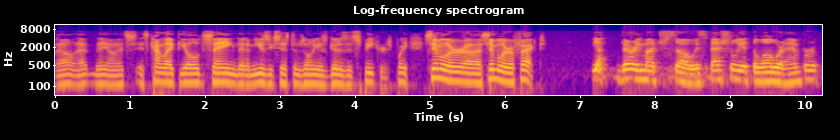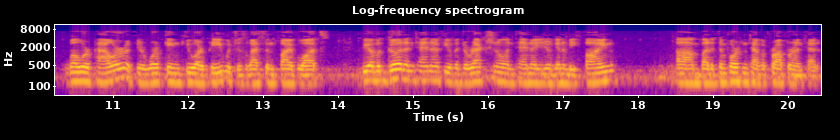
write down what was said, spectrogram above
Well, that, you know, it's it's kind of like the old saying that a music system's only as good as its speakers. Pretty similar uh, similar effect. Yeah, very much so, especially at the lower amper, lower power, if you're working QRP, which is less than 5 watts. If you have a good antenna, if you have a directional antenna, you're gonna be fine. Um, but it's important to have a proper antenna.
